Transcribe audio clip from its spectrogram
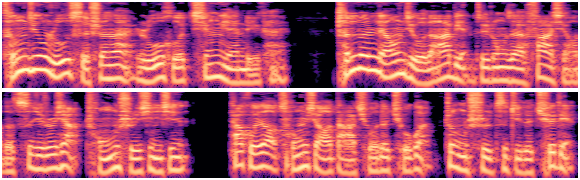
曾经如此深爱，如何轻言离开？沉沦良久的阿扁，最终在发小的刺激之下重拾信心。他回到从小打球的球馆，正视自己的缺点。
